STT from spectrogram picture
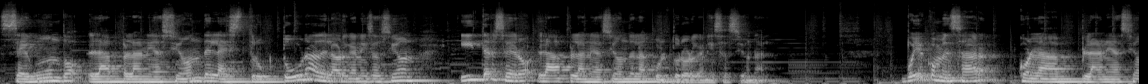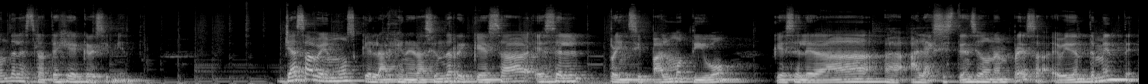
Segundo, la planeación de la estructura de la organización. Y tercero, la planeación de la cultura organizacional. Voy a comenzar con la planeación de la estrategia de crecimiento. Ya sabemos que la generación de riqueza es el principal motivo que se le da a, la existencia de una empresa, evidentemente.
